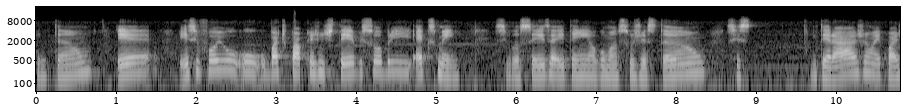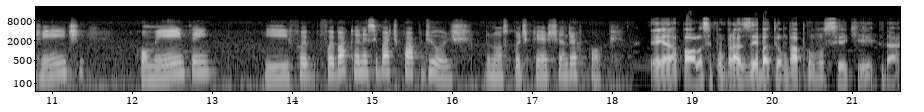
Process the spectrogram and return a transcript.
Então, é, esse foi o, o, o bate-papo que a gente teve sobre X-Men. Se vocês aí têm alguma sugestão, se interajam aí com a gente, comentem. E foi, foi bacana esse bate-papo de hoje, do nosso podcast Underpop. E aí, Ana Paula, sempre um prazer bater um papo com você aqui, tá?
